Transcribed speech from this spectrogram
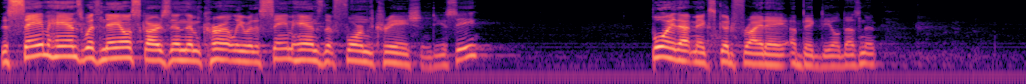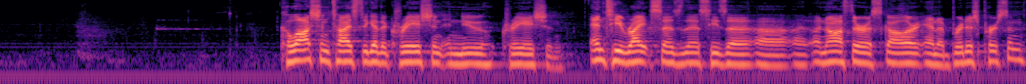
The same hands with nail scars in them currently were the same hands that formed creation. Do you see? Boy, that makes Good Friday a big deal, doesn't it? Colossian ties together creation and new creation. N.T. Wright says this. He's a, an author, a scholar, and a British person.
